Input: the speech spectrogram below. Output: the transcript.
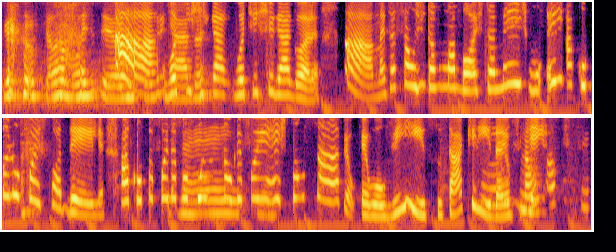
pelo amor de Deus. Ah, vou te, instigar, vou te instigar agora. Ah, mas a saúde tava uma bosta mesmo. Ele, a culpa não foi só dele. A culpa foi da Gente. população que foi irresponsável. Eu ouvi isso, tá, querida? Sim, eu fiquei. Não só você.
